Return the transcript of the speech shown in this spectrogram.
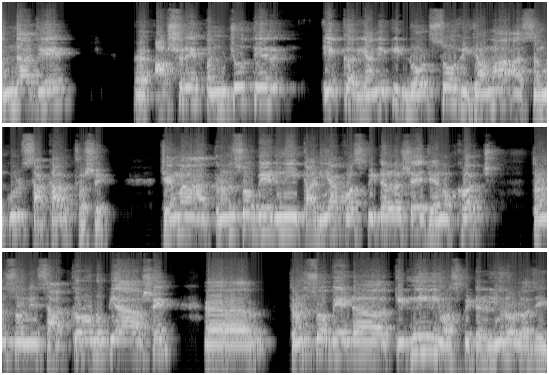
અંદાજે આશરે પંચોતેર એકર યાની કે દોઢસો વીઘામાં આ સંકુલ સાકાર થશે. જેમાં ત્રણસો બેડની કાર્ડિયાક હોસ્પિટલ હશે, જેનો ખર્ચ ત્રણસો ને સાત કરોડ રૂપિયા હશે. ત્રણસો બેડ કિડનીની હોસ્પિટલ યુરોલોજી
